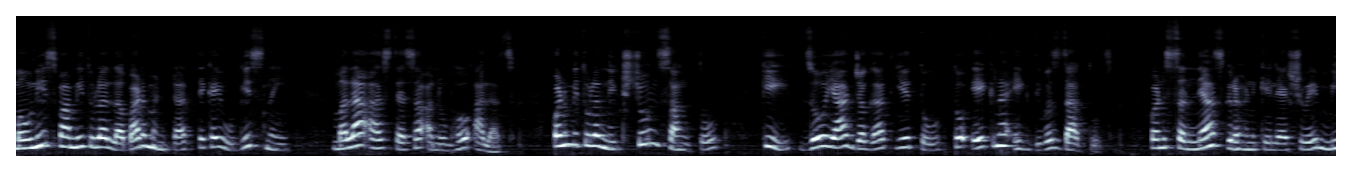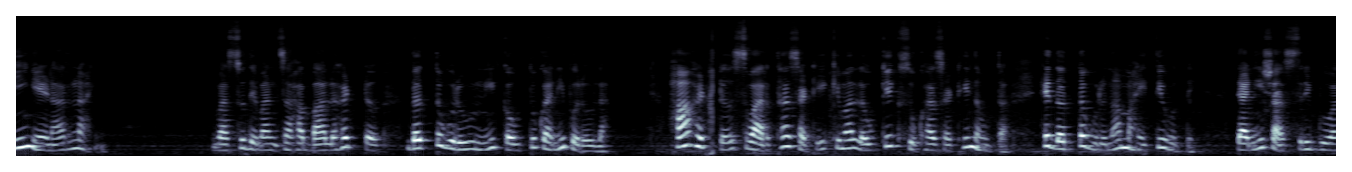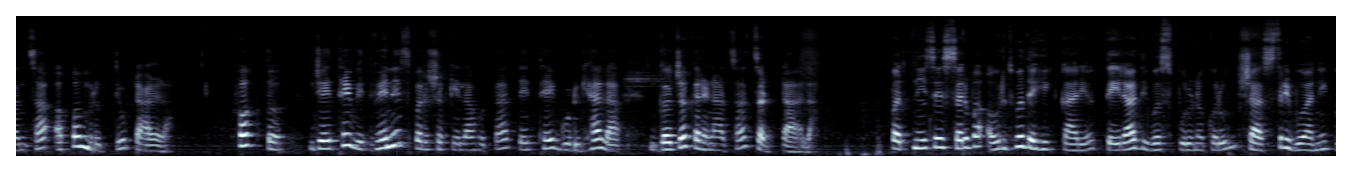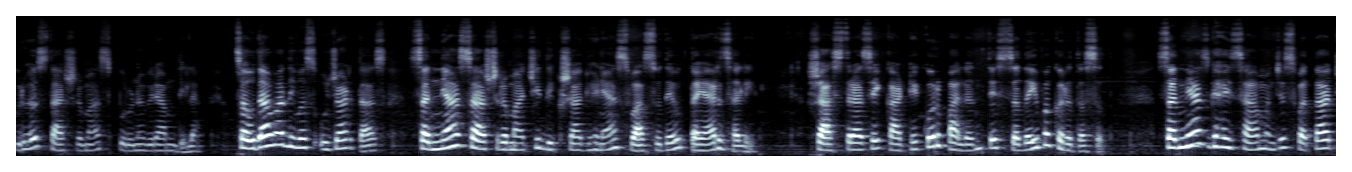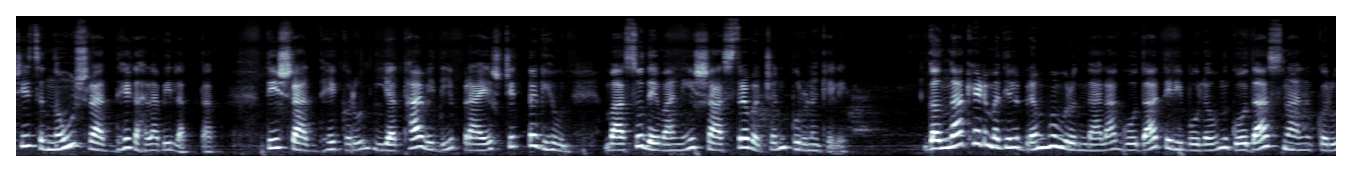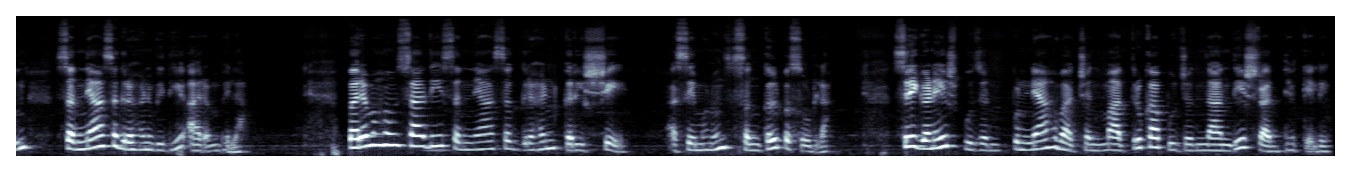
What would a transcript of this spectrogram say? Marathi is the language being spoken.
मौनी स्वामी तुला लबाड म्हणतात ते काही उगीच नाही. मला आज त्याचा अनुभव आलाच. पण मी तुला निश्चून सांगतो की जो या जगात येतो तो एक ना एक दिवस जातोच पण संन्यास ग्रहण केल्याशिवाय मी येणार नाही. वासुदेवांचा हा बालहट्ट दत्तगुरूंनी कौतुकाने पुरवला. हा हट्ट स्वार्थासाठी किंवा लौकिक सुखासाठी नव्हता हे दत्तगुरूंना माहिती होते. त्यांनी शास्त्रीबुवांचा अपमृत्यू टाळला. फक्त जेथे विधवेने स्पर्श केला होता तेथे गुडघ्याला गजकरणाचा चट्टा आला. पत्नीचे सर्व और्ध्वदेहिक कार्य तेरा दिवस पूर्ण करून शास्त्रीबुवांनी गृहस्थाश्रमास पूर्णविराम दिला. चौदावा दिवस उजाडताच संन्यासाश्रमाची दीक्षा घेण्यास वासुदेव तयार झाले. शास्त्राचे काटेकोर पालन ते सदैव करत असत. संन्यास घ्यायचा म्हणजे स्वतःचीच नऊ श्राद्धे घालावी लागतात. ती श्राद्धे करून यथाविधी प्रायश्चित्त घेऊन वासुदेवांनी शास्त्रवचन पूर्ण केले. गंगाखेडमधील ब्रह्मवृंदाला गोदातिरी बोलवून गोदा स्नान करून संन्यास ग्रहण विधी आरंभला. परमहंसादी संन्यास ग्रहण करिष्ये असे म्हणून संकल्प सोडला. श्री गणेश पूजन पुण्याहवाचन मातृका पूजन नांदी श्राद्ध केले.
